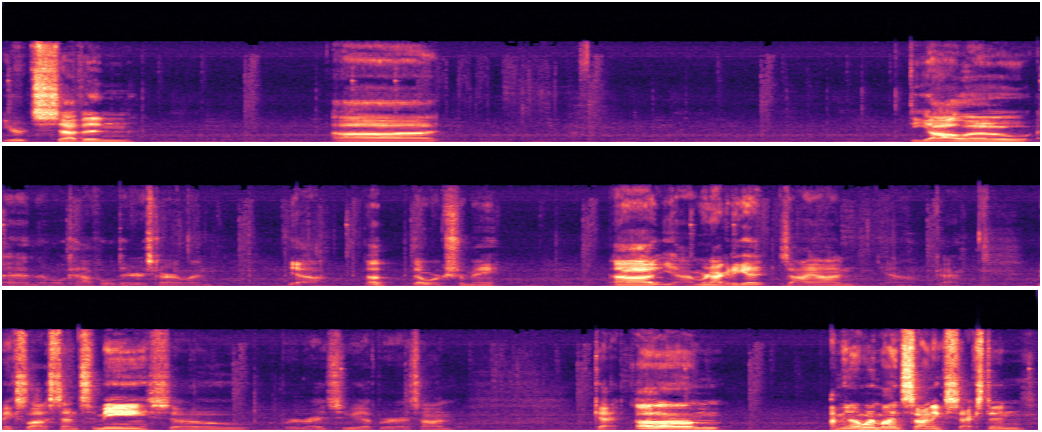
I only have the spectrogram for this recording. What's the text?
Yurtseven. Uh, Diallo, and then we'll cap hold Darius Garland. Yeah, that, that works for me. Uh, yeah, we're not going to get Zion. Yeah, okay. Makes a lot of sense to me. So, bird rights, who we have bird rights on? Okay. Um, I mean, I wouldn't mind signing Sexton.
